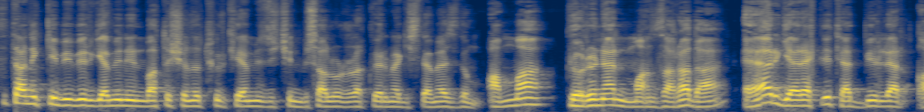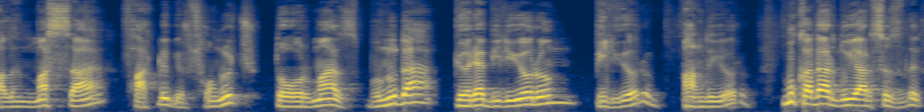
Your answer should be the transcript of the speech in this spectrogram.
Titanic gibi bir geminin batışını Türkiye'miz için misal olarak vermek istemezdim ama görünen manzara da eğer gerekli tedbirler alınmazsa farklı bir sonuç doğurmaz. Bunu da görebiliyorum, biliyorum, anlıyorum. Bu kadar duyarsızlık,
